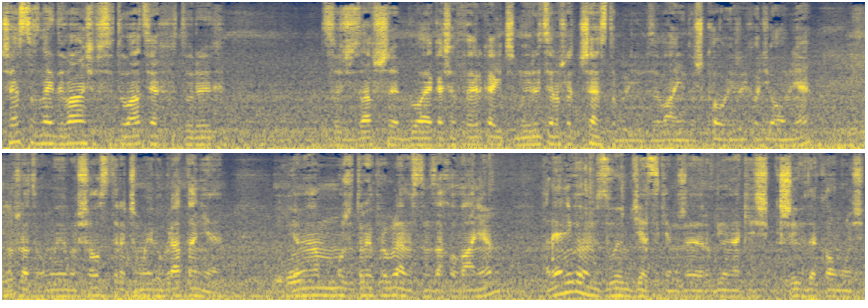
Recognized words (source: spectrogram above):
Często znajdowałem się w sytuacjach, w których coś zawsze była jakaś aferka i czy moi rodzice na przykład często byli wzywani do szkoły, jeżeli chodzi o mnie. Na przykład o mojego siostrę czy mojego brata nie. Ja miałem może trochę problemy z tym zachowaniem, ale ja nie byłem złym dzieckiem, że robiłem jakieś krzywdę komuś,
